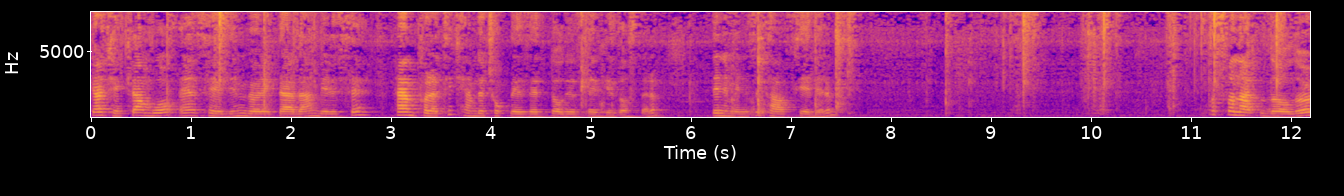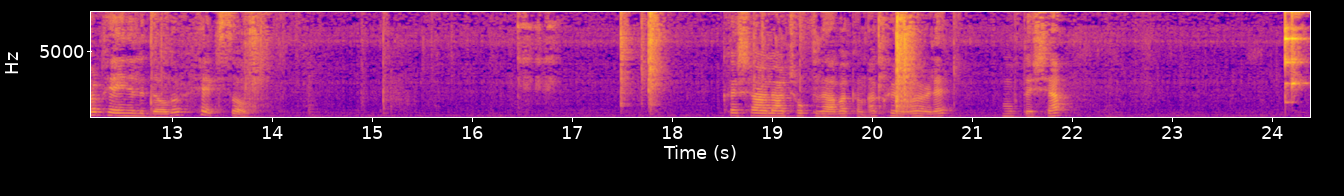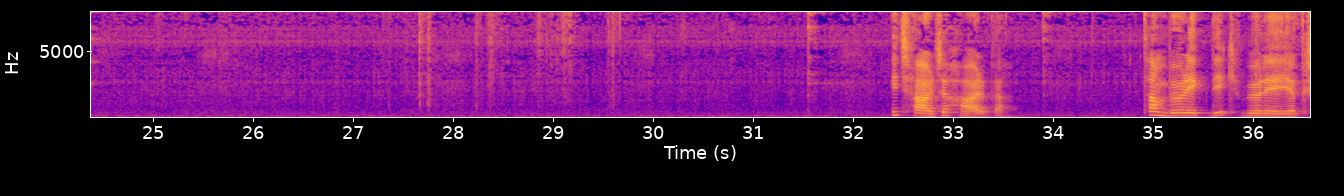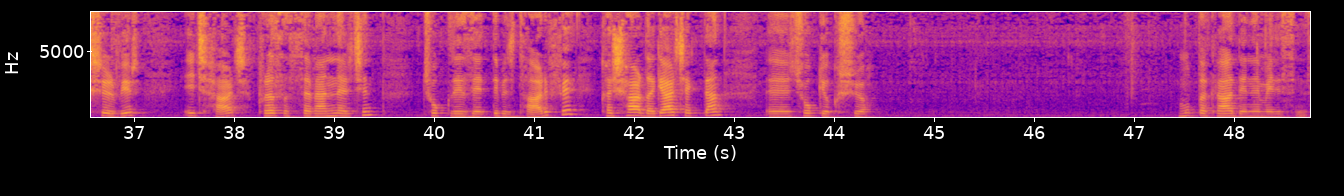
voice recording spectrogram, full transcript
Gerçekten bu en sevdiğim böreklerden birisi. Hem pratik hem de çok lezzetli oluyor sevgili dostlarım. Denemenizi tavsiye ederim. Ispanaklı da olur, peynirli de olur. Hepsi olur. Kaşarlar çok güzel. Bakın akıyor böyle. Muhteşem. İç harcı harika. Tam böreklik, böreğe yakışır bir iç harç. Pırasa sevenler için çok lezzetli bir tarif ve kaşar da gerçekten e, çok yakışıyor. Mutlaka denemelisiniz.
